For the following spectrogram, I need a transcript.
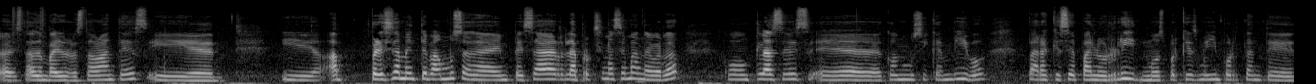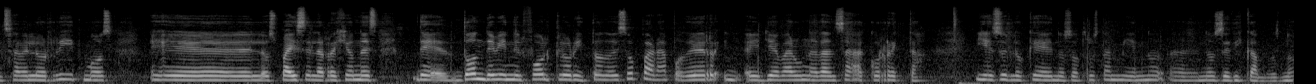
ha estado en varios restaurantes y, eh, y ah, precisamente vamos a empezar la próxima semana, ¿verdad? Con clases eh, con música en vivo para que sepan los ritmos, porque es muy importante el saber los ritmos, eh, los países, las regiones, de dónde viene el folclore y todo eso para poder eh, llevar una danza correcta. Y eso es lo que nosotros también no- eh, nos dedicamos, ¿no?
